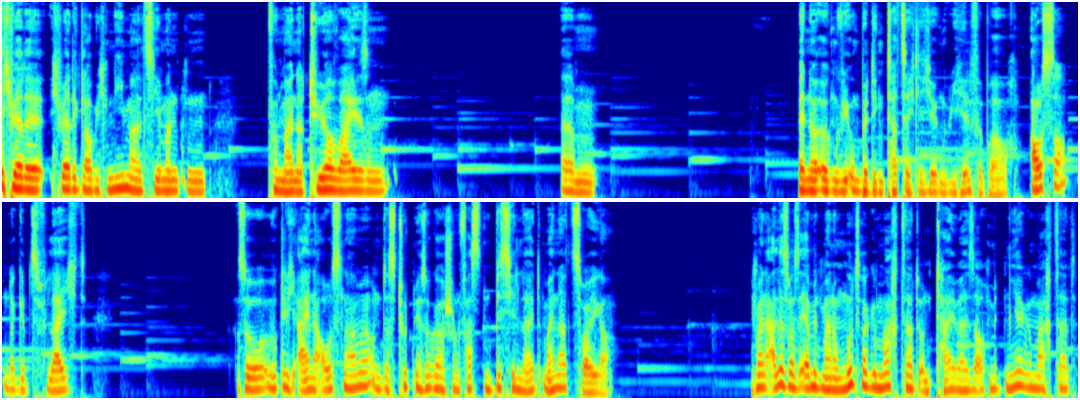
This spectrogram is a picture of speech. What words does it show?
Ich werde, ich werde, glaube ich, niemals jemanden von meiner Tür weisen, ähm, wenn er irgendwie unbedingt tatsächlich irgendwie Hilfe braucht. Außer, und da gibt es vielleicht so wirklich eine Ausnahme, und das tut mir sogar schon fast ein bisschen leid, mein Erzeuger. Ich meine, alles, was er mit meiner Mutter gemacht hat und teilweise auch mit mir gemacht hat.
